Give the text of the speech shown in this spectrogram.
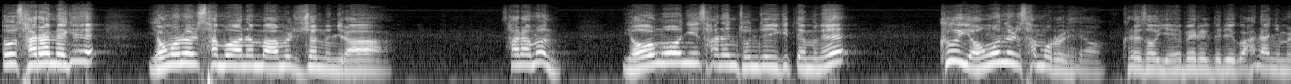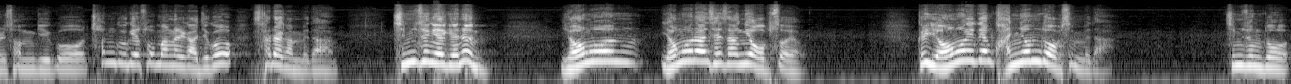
또 사람에게 영혼을 사모하는 마음을 주셨느니라. 사람은 영원히 사는 존재이기 때문에 그 영혼을 사모를 해요. 그래서 예배를 드리고 하나님을 섬기고 천국의 소망을 가지고 살아갑니다. 짐승에게는 영원 영원한 세상이 없어요. 그 영혼에 대한 관념도 없습니다. 짐승도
